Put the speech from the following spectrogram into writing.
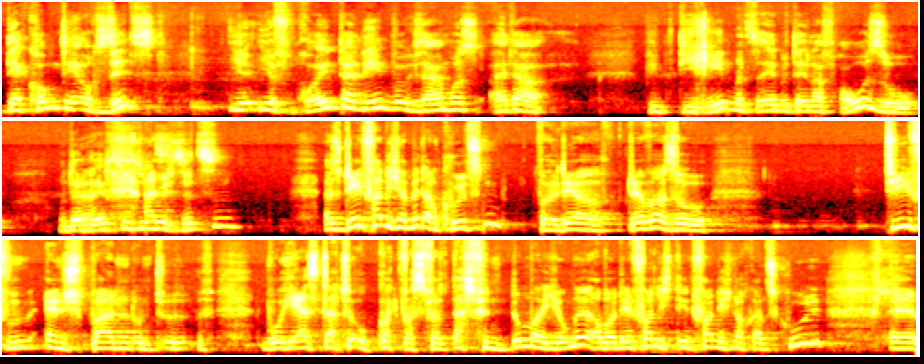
der kommt, der auch sitzt, ihr, ihr Freund daneben, wo ich sagen muss, Alter, wie, die reden mit, mit deiner Frau so. Und dann Ja, bleibt sie so also- ruhig sitzen. Also den fand ich ja mit am coolsten, weil der, der war so tiefenentspannt und äh, wo ich erst dachte, oh Gott, was war das für ein dummer Junge, aber den fand ich, den fand ich noch ganz cool. Äh,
